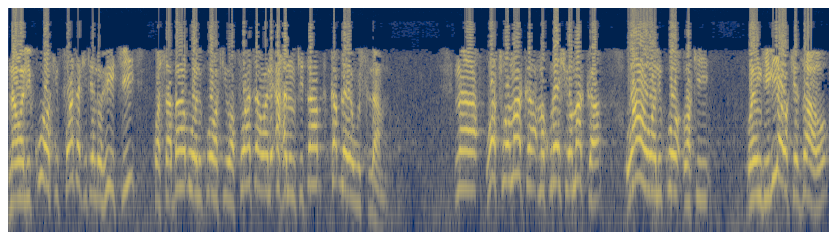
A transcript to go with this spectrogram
na walikuwa wakifuata kitendo hichi kwa sababu walikuwa wakiwafuata wale ahlul kitab kabla ya uislamu na watu wa maka makureshi wa maka wao walikuwa wakiwaingilia wake zao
